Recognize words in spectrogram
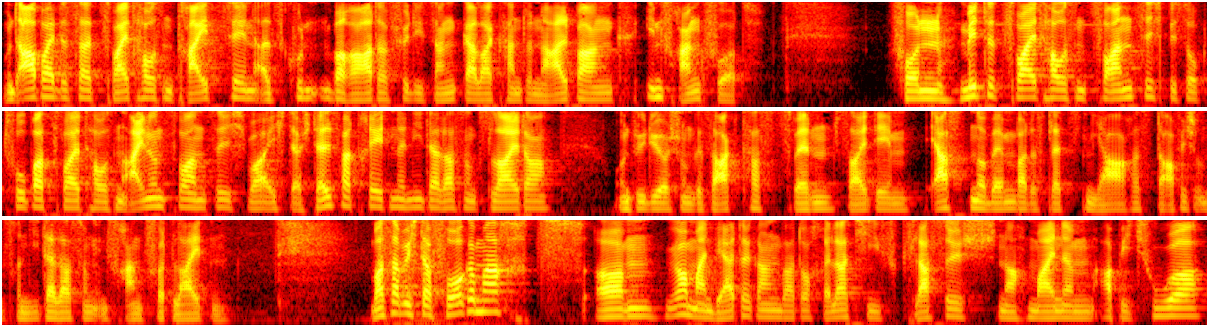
und arbeite seit 2013 als Kundenberater für die St. Galler Kantonalbank in Frankfurt. Von Mitte 2020 bis Oktober 2021 war ich der stellvertretende Niederlassungsleiter. Und wie du ja schon gesagt hast, Sven, seit dem 1. November des letzten Jahres darf ich unsere Niederlassung in Frankfurt leiten. Was habe ich davor gemacht? Ähm, ja, mein Werdegang war doch relativ klassisch. Nach meinem Abitur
